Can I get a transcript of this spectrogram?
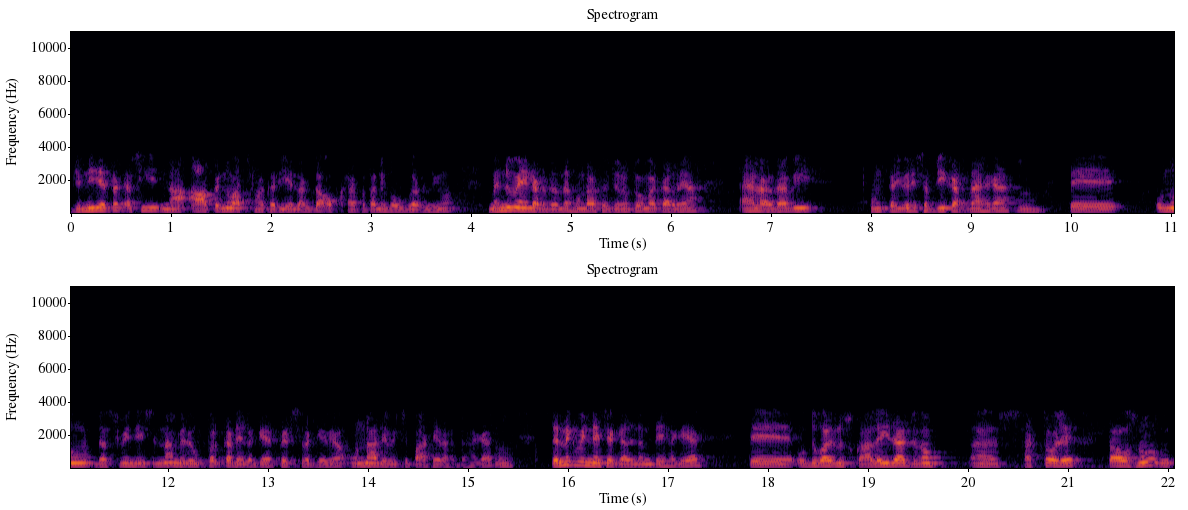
ਜਿੰਨੀ ਦੇਰ ਤੱਕ ਅਸੀਂ ਨਾ ਆਪ ਇਹਨੂੰ ਹੱਥ ਕਰੀਏ ਲੱਗਦਾ ਔਖਾ ਹੈ ਪਤਾ ਨਹੀਂ ਹੋਊਗਾ ਕਿ ਨਹੀਂ ਮੈਨੂੰ ਐਂ ਲੱਗਦਾ ਹੁੰਦਾ ਹੁੰਦਾ ਕਿ ਜਦੋਂ ਤੋਂ ਮੈਂ ਕਰ ਰਿਹਾ ਐਂ ਲੱਗਦਾ ਵੀ ਹੁਣ ਕਈ ਵਾਰੀ ਸਬਜ਼ੀ ਕੱਟਦਾ ਹੈਗਾ। ਤੇ ਉਹਨੂੰ ਡਸਟਬਿਨ ਨਹੀਂ ਸੀ ਨਾ ਮੇਰੇ ਉੱਪਰ ਘੜੇ ਲੱਗੇ ਪਿਟਸ ਲੱਗੇ ਹੋਏ ਆ ਉਹਨਾਂ ਦੇ ਵਿੱਚ ਪਾ ਕੇ ਰੱਖਦਾ ਹੈਗਾ। ਤਿੰਨ ਕੁ ਮਹੀਨੇ ਚ ਗਲ ਜਾਂਦੇ ਹੈਗੇ ਆ ਤੇ ਉਸ ਤੋਂ ਬਾਅਦ ਇਹਨੂੰ ਸੁਕਾ ਲਈਦਾ ਜਦੋਂ ਸਖਤ ਹੋ ਜਾਏ ਤਾਂ ਉਸ ਨੂੰ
